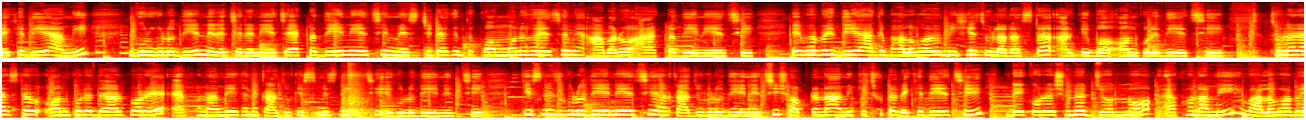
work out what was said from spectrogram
রেখে দিয়ে আমি গুড়গুলো দিয়ে নেড়ে চেড়ে নিয়েছি। একটা দিয়ে নিয়েছি, মিষ্টিটা কিন্তু কম মনে হয়েছে, আমি আবারও আর একটা দিয়ে নিয়েছি। এভাবেই দিয়ে আগে ভালোভাবে মিশিয়ে চুলার আঁচটা আর কি অন করে দিয়েছি। চুলার আঁচটা অন করে দেওয়ার পরে এখন আমি এখানে কাজু কিশমিশ নিয়েছি, এগুলো দিয়ে নিচ্ছি। কিশমিশগুলো দিয়ে নিয়েছি আর কাজুগুলো দিয়ে নিয়েছি। সবটা না আমি কিছুটা রেখে দিয়েছি। ডেকোরেশনের জন্য এখন আমি ভালোভাবে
